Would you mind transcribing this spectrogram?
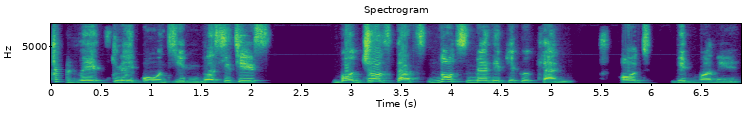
privately owned universities, but just that not many people can afford the money.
